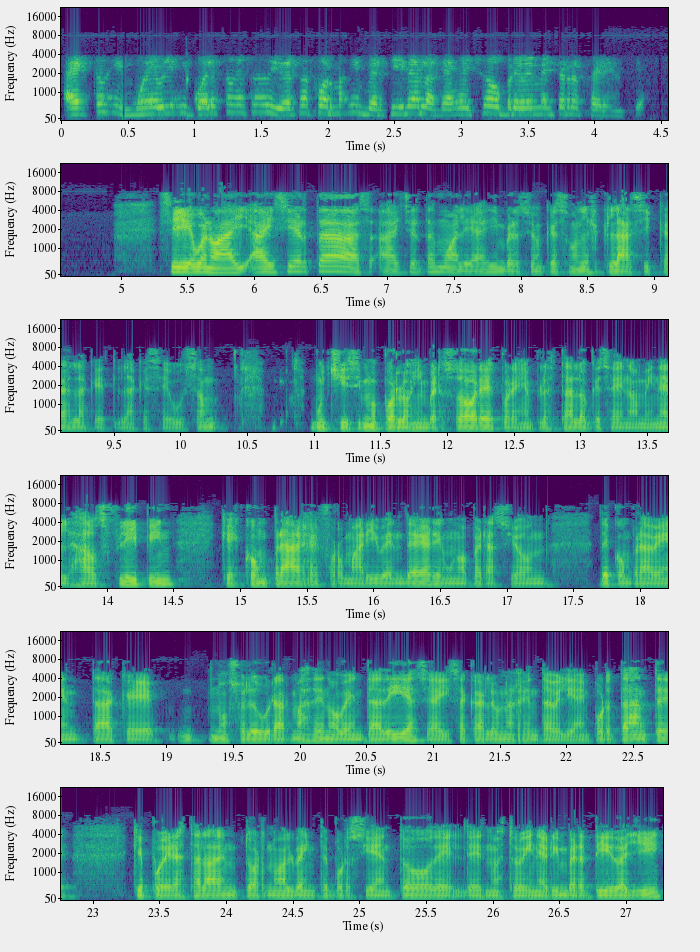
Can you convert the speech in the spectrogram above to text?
a estos inmuebles y cuáles son esas diversas formas de invertir a las que has hecho brevemente referencia. Sí, bueno, hay, hay, ciertas, hay ciertas modalidades de inversión que son las clásicas, las que, la que se usan muchísimo por los inversores. Por ejemplo, está lo que se denomina el house flipping, que es comprar, reformar y vender en una operación de compraventa que no suele durar más de 90 días y ahí sacarle una rentabilidad importante que pudiera estar en torno al 20% de, de nuestro dinero invertido allí.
